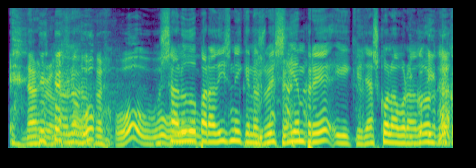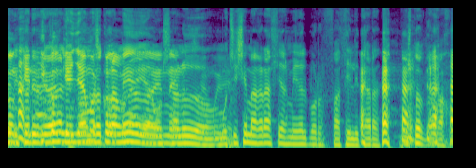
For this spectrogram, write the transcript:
No, no, no. Oh, oh, oh, Un saludo para Disney que nos ve siempre y que ya es colaborador Y con- y con de quien- y con quien ya hemos colaborado Un sí, saludo. bien. Muchísimas gracias, Miguel, por facilitar nuestro trabajo.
